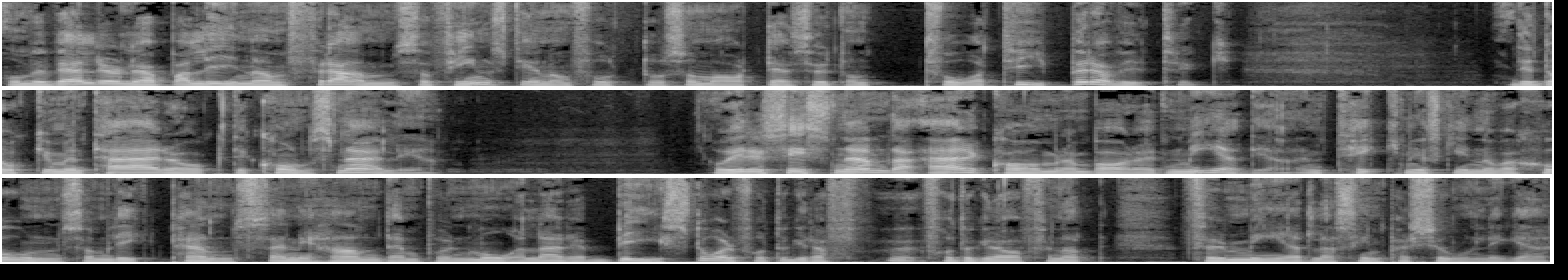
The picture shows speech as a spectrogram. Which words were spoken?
om vi väljer att löpa linan fram så finns det genom foto som art dessutom två typer av uttryck det dokumentära och det konstnärliga. Och i det sistnämnda är kameran bara ett media, en teknisk innovation som likt penseln i handen på en målare bistår fotograf fotografen att förmedla sin personliga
